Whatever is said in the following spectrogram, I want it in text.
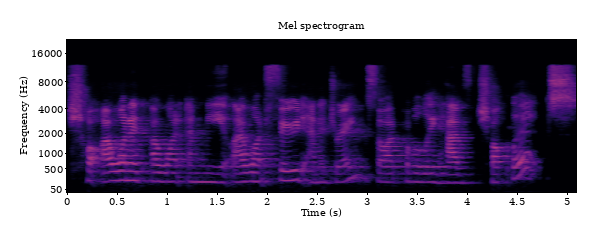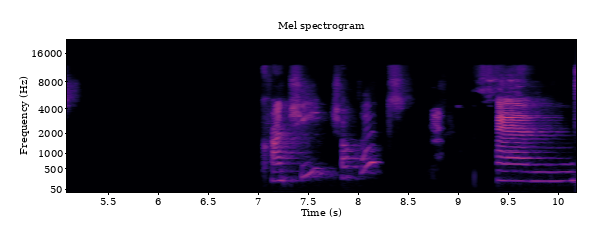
Cho- I wanted. I want a meal. I want food and a drink. So I'd probably have chocolate, crunchy chocolate and,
